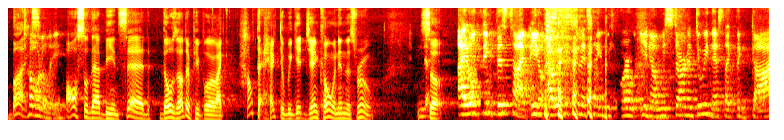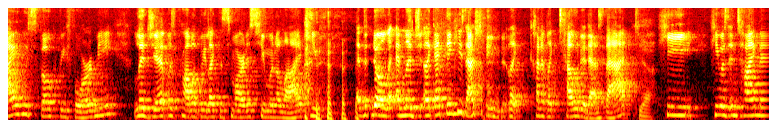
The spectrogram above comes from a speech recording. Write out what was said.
But Totally. Also, that being said, those other people are like, how the heck did we get Jen Cohen in this room? So I don't think this time. You know, I was just going to tell you before. You know, we started doing this. Like the guy who spoke before me, legit was probably like the smartest human alive. He, no, and legit, like I think he's actually like kind of like touted as that. Yeah. He he was in Time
